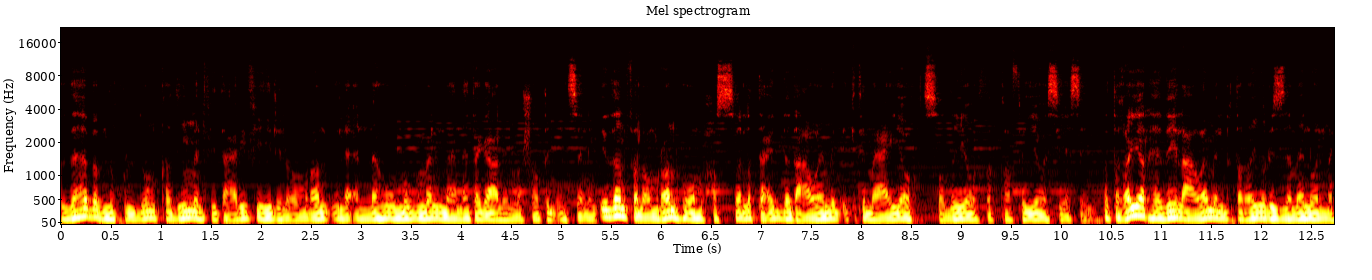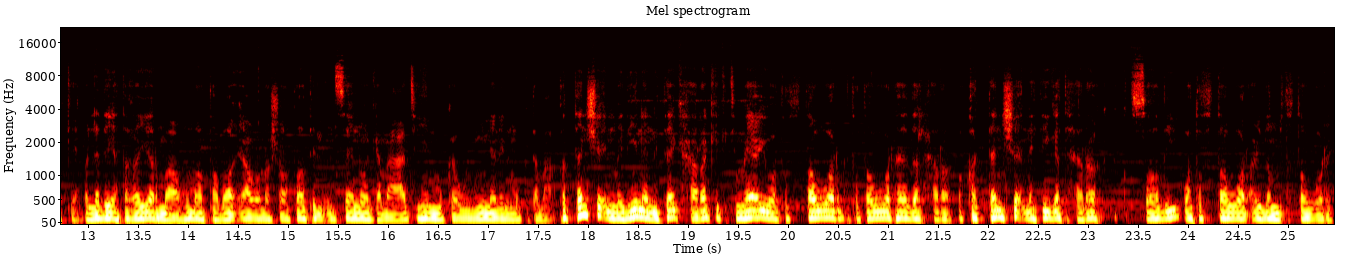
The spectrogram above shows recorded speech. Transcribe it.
ذهب ابن خلدون قديما في تعريفه للعمران إلى أنه مجمل ما نتج عن النشاط الإنساني. إذا فالعمران هو محصلة عدة عوامل اجتماعية واقتصادية وثقافية وسياسية. تتغير هذه العوامل بتغير الزمان والمكان والذي يتغير معهما طبائع ونشاطات الإنسان وجماعته المكونين للمجتمع. قد تنشأ المدينة نتاج حراك اجتماعي وتتطور بتطور هذا الحراك وقد تنشأ نتيجة حراك اقتصادي وتتطور أيضا بتطوره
